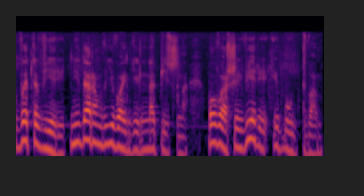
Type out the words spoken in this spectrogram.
в это верить. Недаром в Евангелии написано «по вашей вере и будет вам».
